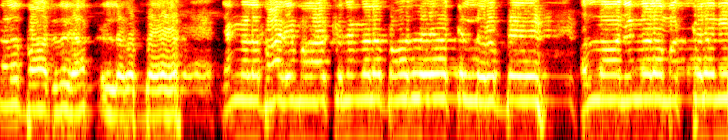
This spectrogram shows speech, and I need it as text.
ഞങ്ങളെ ബാധ്യതയാക്കല്ല റബ്ബേ. ഞങ്ങളെ ഭാര്യമാർക്ക് ഞങ്ങളെ ബാധ്യതയാക്കല്ല റബ്ബേ. അല്ലാ ഞങ്ങളെ മക്കളെ നീ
